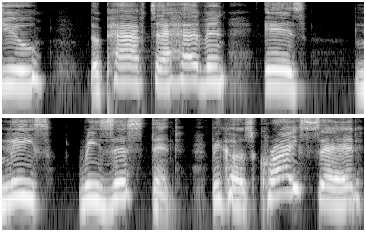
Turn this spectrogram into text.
you the path to heaven is least resistant because Christ said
